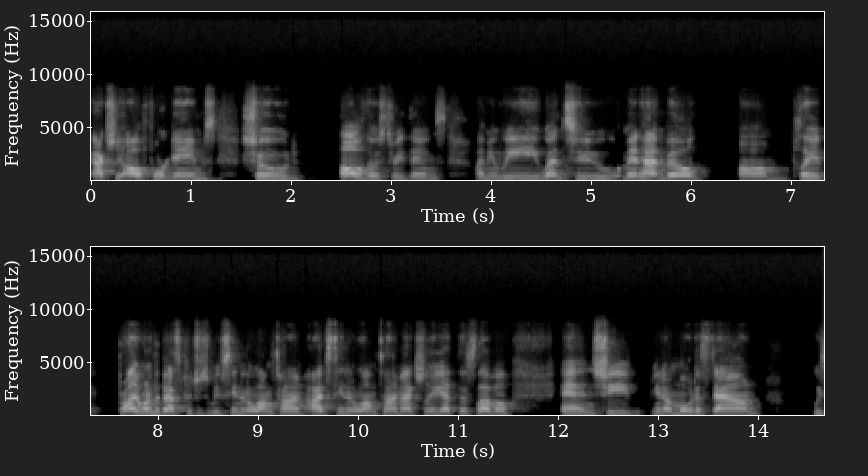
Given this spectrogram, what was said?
actually, all four games showed all of those three things. I mean, we went to Manhattanville, um, played probably one of the best pitchers we've seen in a long time. I've seen in a long time, actually, at this level. And she, you know, mowed us down. We,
